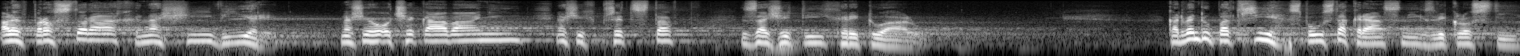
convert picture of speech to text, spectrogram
ale v prostorách naší víry, našeho očekávání, našich představ, zažitých rituálů. K adventu patří spousta krásných zvyklostí,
